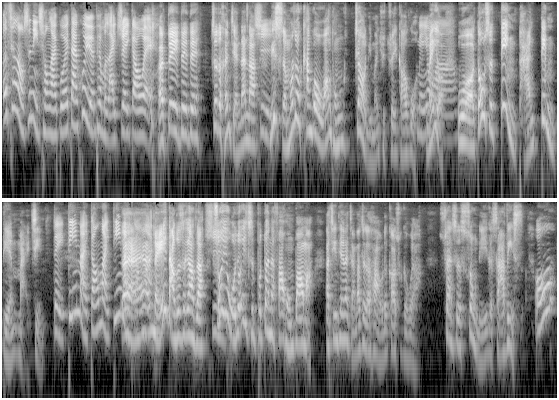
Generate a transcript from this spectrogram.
而且老师，你从来不会带会员朋友们来追高哎。啊、呃，对对对，这是很简单的。是。你什么时候看过王彤叫你们去追高过？没有、啊，没有。我都是定盘定点买进。对，低买高卖，低买高卖。哎，每一档都是这个样子啊。是所以我就一直不断的发红包嘛。那今天呢，讲到这个的话，我就告诉各位啊。算是送你一个 service 哦，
